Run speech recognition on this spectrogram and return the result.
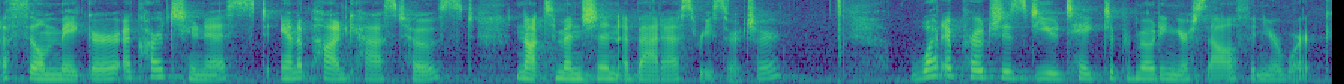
a filmmaker, a cartoonist, and a podcast host, not to mention a badass researcher. What approaches do you take to promoting yourself and your work?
